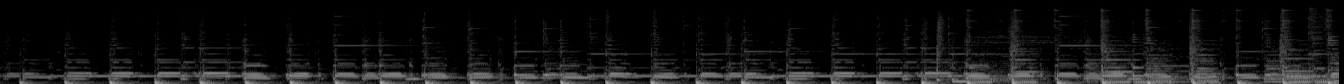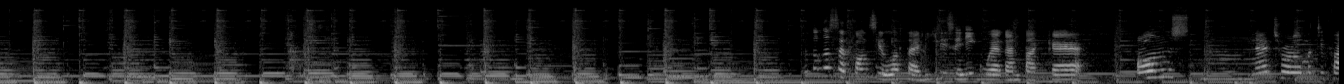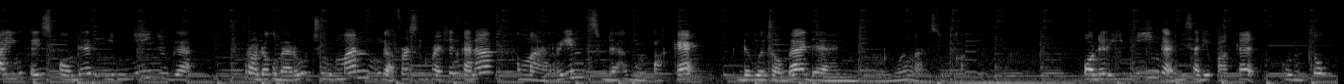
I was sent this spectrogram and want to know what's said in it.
concealer tadi di sini gue akan pakai Pond's Natural Mattifying Face Powder. Ini juga produk baru cuman nggak first impression karena kemarin sudah gue pakai udah gue coba dan gue nggak suka. Powder ini nggak bisa dipakai untuk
